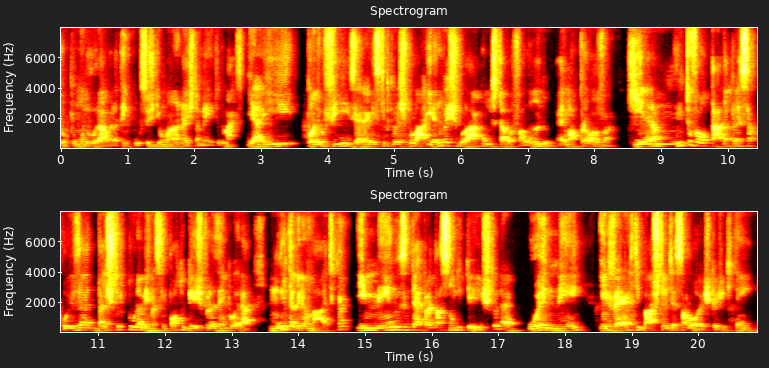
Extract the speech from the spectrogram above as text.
para o mundo rural, ela tem cursos de humanas também e tudo mais. E aí, quando eu fiz, era esse tipo de vestibular. E era um vestibular, como estava falando, era uma prova que era muito voltada para essa coisa da estrutura mesmo. Assim, português, por exemplo, era muita gramática e menos interpretação de texto, né? O Enem inverte bastante essa lógica. A gente tem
